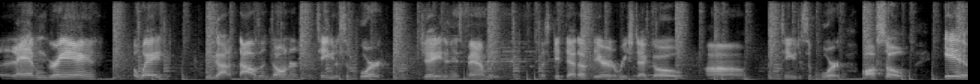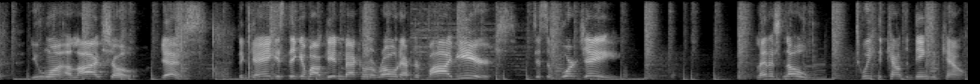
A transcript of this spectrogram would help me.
eleven grand away. We got a thousand donors. Continue to support Jade and his family. Let's get that up there to reach that goal. Um, continue to support Also, if you want a live show, yes, the gang is thinking about getting back on the road after five years to support Jade. Let us know. Tweet the Count the Dings account.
